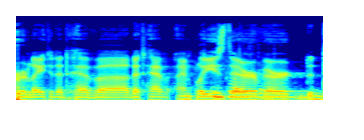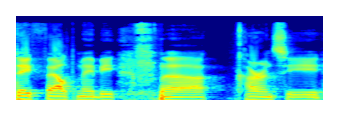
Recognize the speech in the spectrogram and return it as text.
related that have uh, that have employees there where they felt maybe uh, currency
